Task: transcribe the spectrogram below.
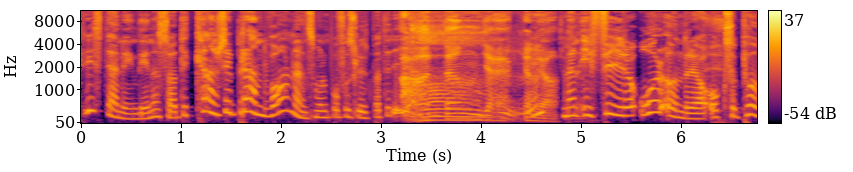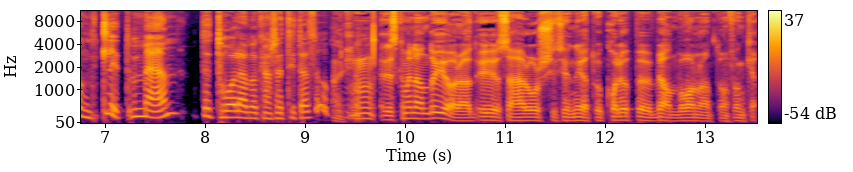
Christian ringde in och sa att det kanske är brandvarnaren som håller på att få slut batterier. Ah, den jäkeln ja. Men i fyra år undrar jag, också punktligt, men det tål ändå kanske att tittas upp. Mm, det ska man ändå göra eh, så här års i synnerhet och kolla upp brandvarnarna att de funkar.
